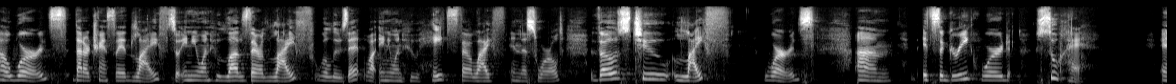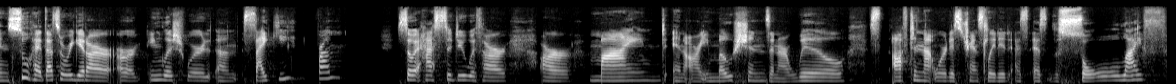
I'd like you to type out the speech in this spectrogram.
uh, words that are translated life. So anyone who loves their life will lose it, while anyone who hates their life in this world. Those two life words um, it's the Greek word psuche. And psuche, that's where we get our, our English word um, psyche from. So it has to do with our, our mind and our emotions and our will. Often that word is translated as, as the soul life,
